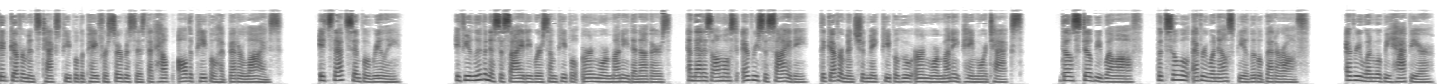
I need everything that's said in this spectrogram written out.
good governments tax people to pay for services that help all the people have better lives. It's that simple, really. If you live in a society where some people earn more money than others, and that is almost every society, the government should make people who earn more money pay more tax. They'll still be well off, but so will everyone else be a little better off. Everyone will be happier.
